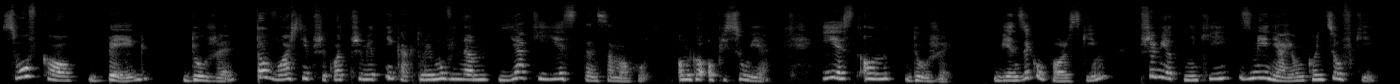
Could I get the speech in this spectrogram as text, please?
Słówko big, duży, to właśnie przykład przymiotnika, który mówi nam, jaki jest ten samochód. On go opisuje i jest on duży. W języku polskim przymiotniki zmieniają końcówki.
